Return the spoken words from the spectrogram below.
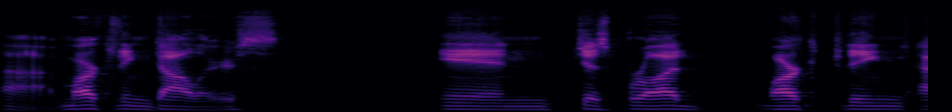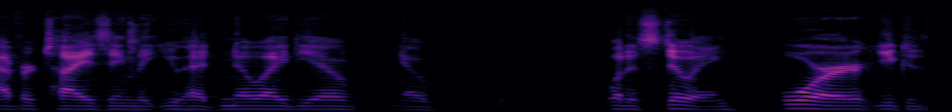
uh, marketing dollars in just broad marketing advertising that you had no idea you know what it's doing or you could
